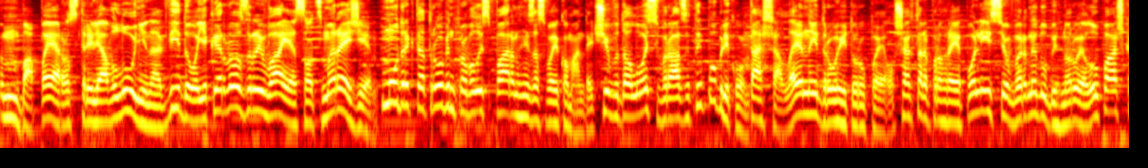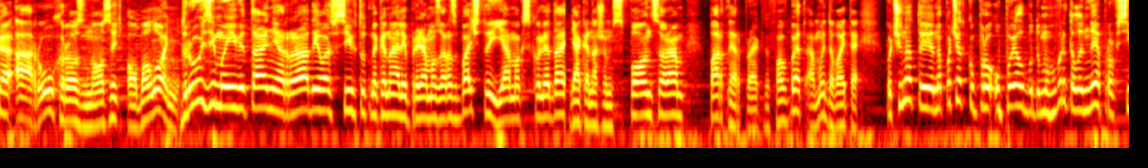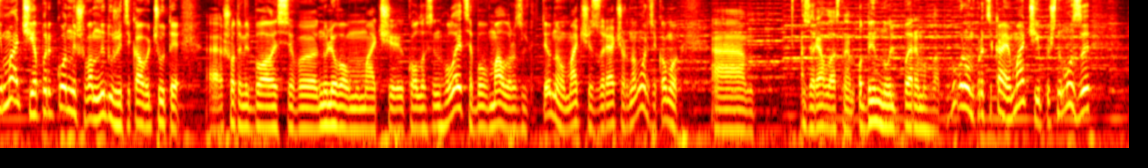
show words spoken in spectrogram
Мбапе розстріляв Луніна. Відео, яке розриває соцмережі. Мудрик та Трубін провели спаринги за свої команди. Чи вдалося вразити публіку? Та шалений другий тур УПЛ. Шахтар програє Поліссю, Вернедуб ігнорує Лупашка, а рух розносить оболонь. Друзі, мої вітання! Радий вас всіх тут на каналі. Прямо зараз бачите. Я Макс Коляда. Дяка нашим спонсорам, партнер проекту Фавбет. А ми давайте починати на початку про УПЛ будемо говорити, але не про всі матчі. Я переконаний, що вам не дуже цікаво чути, е, що там відбувалося в нульовому матчі Колос Інгулець або в малорезультативному матчі Зоря Чорноморць, якому. Е, Зоря, власне, 1-0 перемогла. Поговоримо про цікаві матчі і почнемо з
